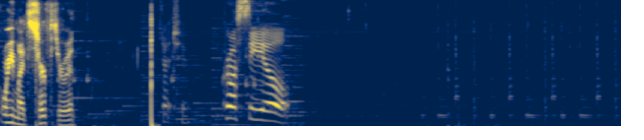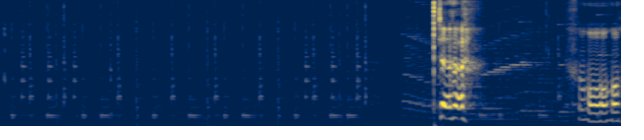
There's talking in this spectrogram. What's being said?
Or he might surf through it. Too. Cross seal! Duh! Aww.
